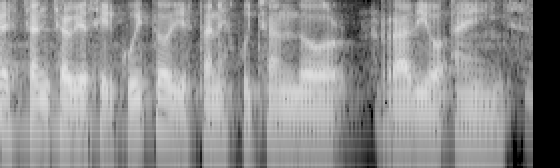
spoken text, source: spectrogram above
nombre Chancha Vía Circuito y están escuchando Radio Ains.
